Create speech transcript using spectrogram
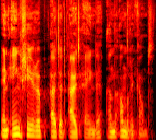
en één gerub uit het uiteinde aan de andere kant.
